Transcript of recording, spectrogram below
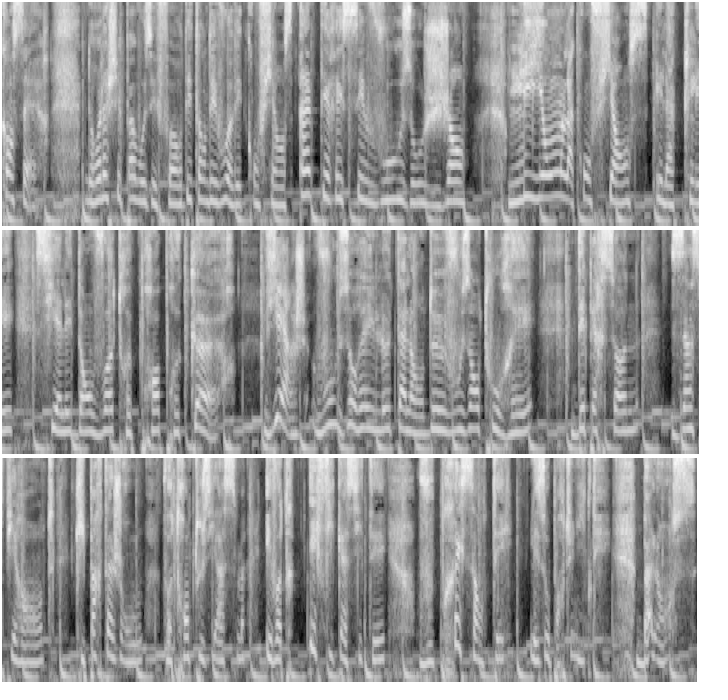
Cancer, ne relâchez pas vos efforts, détendez-vous avec confiance, intéressez-vous aux gens. Lion, la confiance est la clé si elle est dans votre propre cœur. Vierge, vous aurez le talent de vous entourer des personnes inspirantes qui partageront votre enthousiasme et votre efficacité. Vous pressentez les opportunités. Balance,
